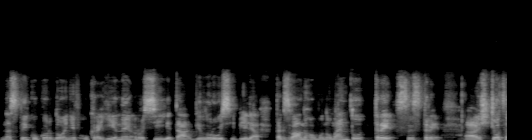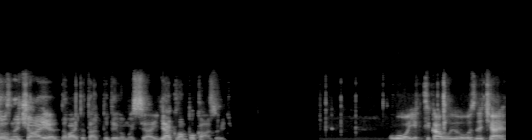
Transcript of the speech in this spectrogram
на стику кордонів України, Росії та Білорусі біля так званого монументу Три сестри. Що це означає? Давайте так подивимося, як вам показують. О, як цікаво означає.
